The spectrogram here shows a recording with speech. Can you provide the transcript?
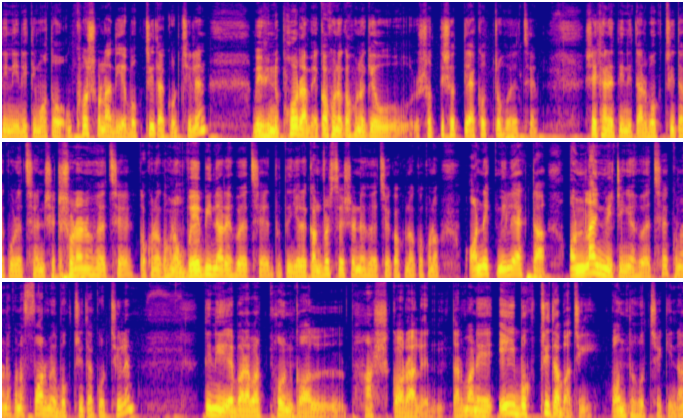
তিনি রীতিমতো ঘোষণা দিয়ে বক্তৃতা করছিলেন বিভিন্ন ফোরামে। কখনো কখনো কেউ সত্যি সত্যি একত্র হয়েছে, সেখানে তিনি তার বক্তৃতা করেছেন, সেটা শোনানো হয়েছে। কখনো কখনো ওয়েবিনারে হয়েছে, দু তিনজনের কনভারসেশনে হয়েছে, কখনো কখনো অনেক মিলে একটা অনলাইন মিটিংয়ে হয়েছে, কোনো না কোনো ফর্মে বক্তৃতা করছিলেন। তিনি এবার আবার ফোন কল ফাঁস করালেন। তার মানে এই বক্তৃতাবাজি বন্ধ হচ্ছে কি না,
